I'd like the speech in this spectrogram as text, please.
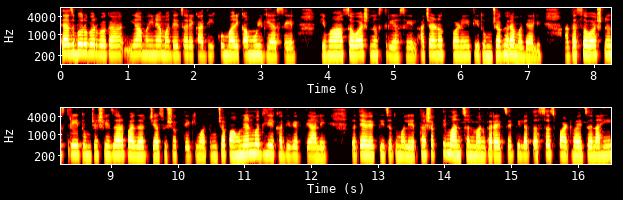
त्याचबरोबर बघा या महिन्यामध्ये जर एखादी कुमारिका मुलगी असेल किंवा सवाष्ण स्त्री असेल अचानकपणे ती तुमच्या घरामध्ये आली. आता सवाष्ण स्त्री तुमच्या शेजार पाजारची असू शकते किंवा तुमच्या पाहुण्यांमधली एखादी व्यक्ती आली तर त्या व्यक्तीचं तुम्हाला यथाशक्ती मान सन्मान करायचंय तिला तसंच पाठवायचं नाही.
